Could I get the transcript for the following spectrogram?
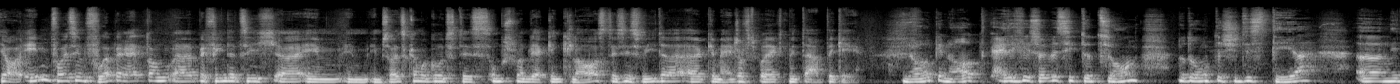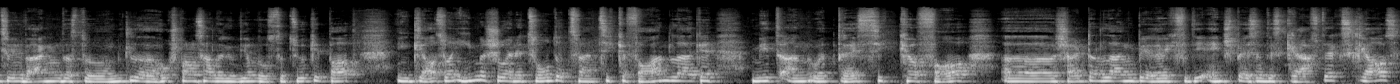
Ja, ebenfalls in Vorbereitung äh, befindet sich äh, im, im, im Salzkammergut das Umspannwerk in Klaus. Das ist wieder ein Gemeinschaftsprojekt mit der APG. Ja, genau. Eigentlich dieselbe Situation, nur der Unterschied ist der, äh, nicht so in Wagen, dass da mittlere Hochspannungsanlage, wir haben das dazu gebaut. In Klaus war immer schon eine 220 kV Anlage mit einem 30 kV äh, Schaltanlagenbereich für die Einspeisung des Kraftwerks Klaus.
